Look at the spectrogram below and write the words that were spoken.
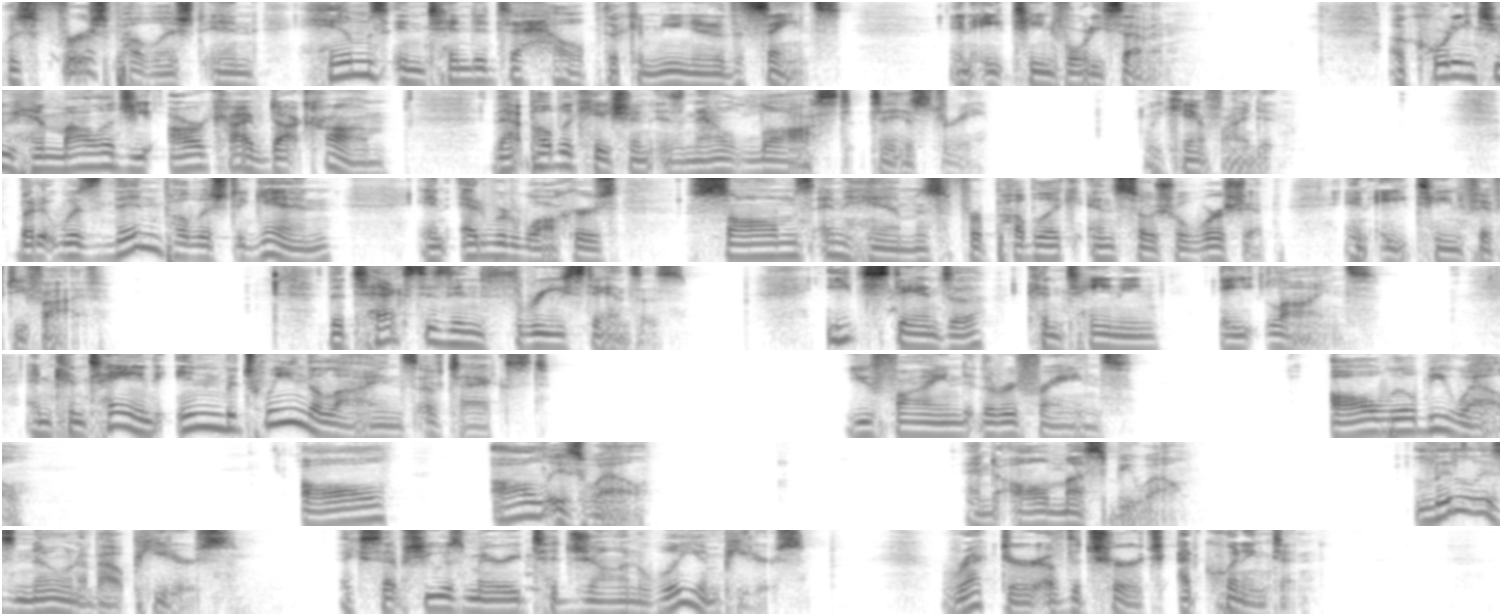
was first published in Hymns Intended to Help the Communion of the Saints in 1847. According to hymnologyarchive.com, that publication is now lost to history. We can't find it. But it was then published again in Edward Walker's Psalms and Hymns for Public and Social Worship in 1855. The text is in three stanzas each stanza containing eight lines. And contained in between the lines of text, you find the refrains All will be well, all, all is well, and all must be well. Little is known about Peters, except she was married to John William Peters, rector of the church at Quenington,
